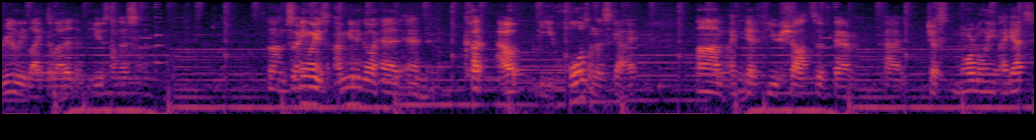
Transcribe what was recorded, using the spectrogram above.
really like the leather that they used on this one. Um, so anyways, I'm gonna go ahead and cut out the holes on this guy. Um, I can get a few shots of them uh, just normally, I guess,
